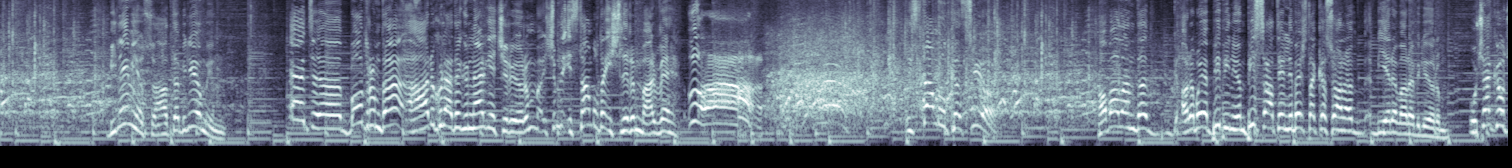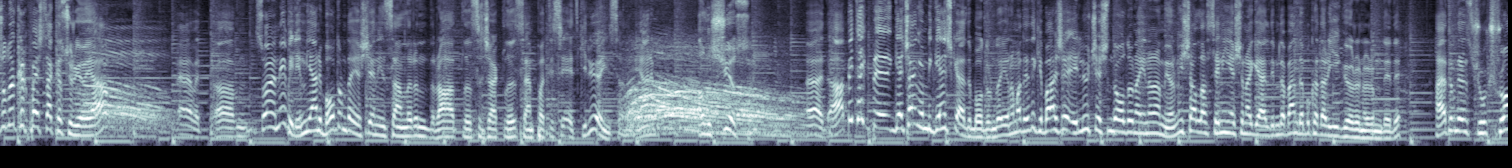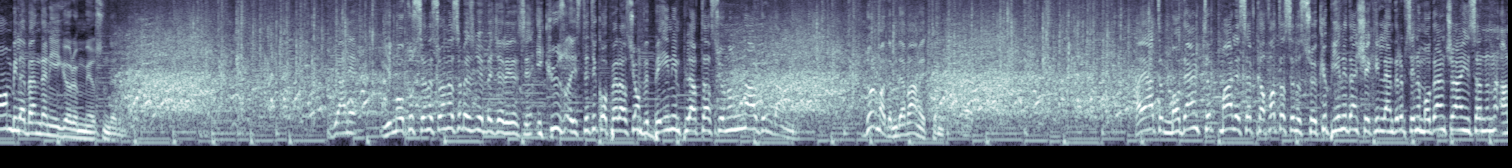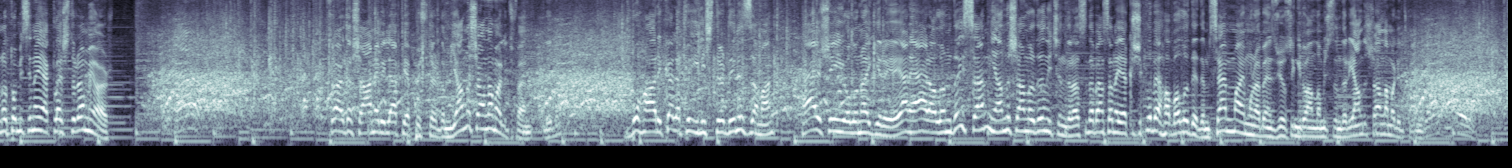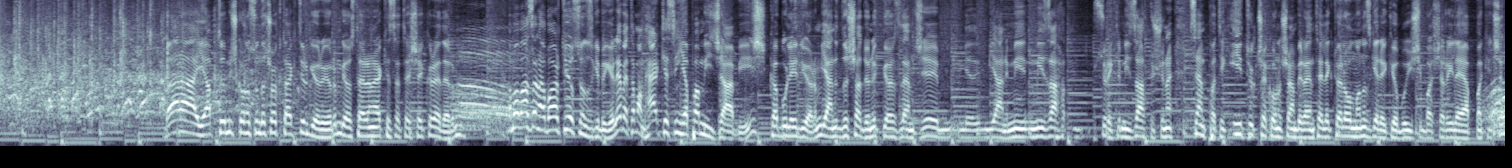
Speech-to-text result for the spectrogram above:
bilemiyorsun. Anlatabiliyor muyum? Evet, e, Bodrum'da harikulade günler geçiriyorum. Şimdi İstanbul'da işlerim var ve... İstanbul kasıyor. Havaalanında arabaya bir biniyorum. Bir saat 55 dakika sonra bir yere varabiliyorum. Uçak yolculuğu 45 dakika sürüyor ya. Evet. um, sonra ne bileyim yani Bodrum'da yaşayan insanların rahatlığı, sıcaklığı, sempatisi etkiliyor insanı. Yani alışıyorsun. Evet. Aa, geçen gün bir genç geldi Bodrum'da. Yanıma dedi ki Bayce 53 yaşında olduğuna inanamıyorum. İnşallah senin yaşına geldiğimde ben de bu kadar iyi görünürüm dedi. Hayatım dedi şu, şu an bile benden iyi görünmüyorsun dedim. Yani 20-30 sene sonra nasıl bece- becerirsin? 200 estetik operasyon ve beyin implantasyonunun ardından mı? Durmadım, devam ettim. Hayatım modern tıp maalesef kafatasını söküp yeniden şekillendirip seni modern çağ insanının anatomisine yaklaştıramıyor. Sonra da şahane bir laf yapıştırdım. Yanlış anlama lütfen dedim. Bu harika lafı iliştirdiğiniz zaman her şey yoluna giriyor. Yani eğer alındıysan yanlış anladığın içindir. Aslında ben sana yakışıklı ve havalı dedim. Sen maymuna benziyorsun gibi anlamışsındır. Yanlış anlama lütfen. Öyle. Ben ha, yaptığım iş konusunda çok takdir görüyorum. Gösteren herkese teşekkür ederim. Ama bazen abartıyorsunuz gibi geliyor. Evet tamam herkesin yapamayacağı bir iş. Kabul ediyorum. Yani dışa dönük gözlemci, yani mi- mizah sürekli mizah düşünen, sempatik, iyi Türkçe konuşan bir entelektüel olmanız gerekiyor bu işi başarıyla yapmak için.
